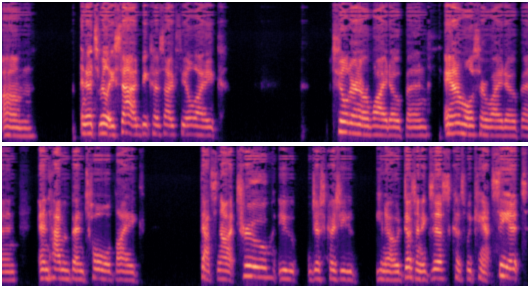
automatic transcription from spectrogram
Um, and it's really sad because I feel like children are wide open, animals are wide open and haven't been told like, that's not true. You just because you you know it doesn't exist because we can't see it.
